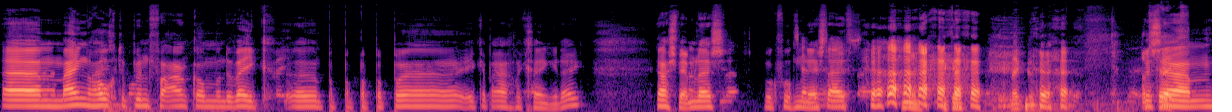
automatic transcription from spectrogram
Ehm, mijn hoogtepunt voor aankomende week. eh, ik heb eigenlijk geen idee. Ja, zwemles. Ik vroeg mijn nest uit. Lekker. dus ehm,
